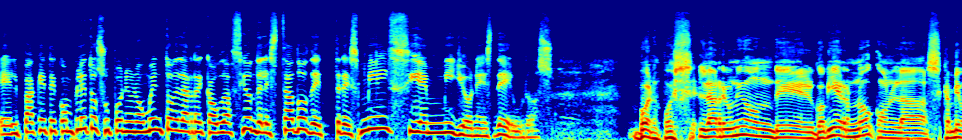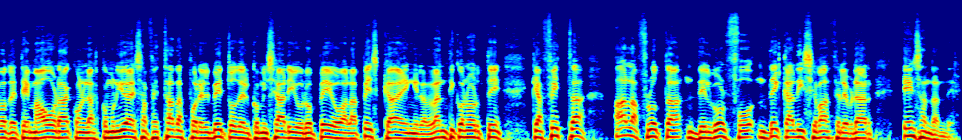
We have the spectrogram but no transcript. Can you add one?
El paquete completo supone un aumento de la recaudación del Estado de 3.100 millones de euros. Bueno, pues la reunión del gobierno con las, cambiamos de tema ahora, con las comunidades afectadas por el veto del comisario europeo a la pesca en el Atlántico Norte que afecta a la flota del Golfo de Cádiz se va a celebrar en Santander.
